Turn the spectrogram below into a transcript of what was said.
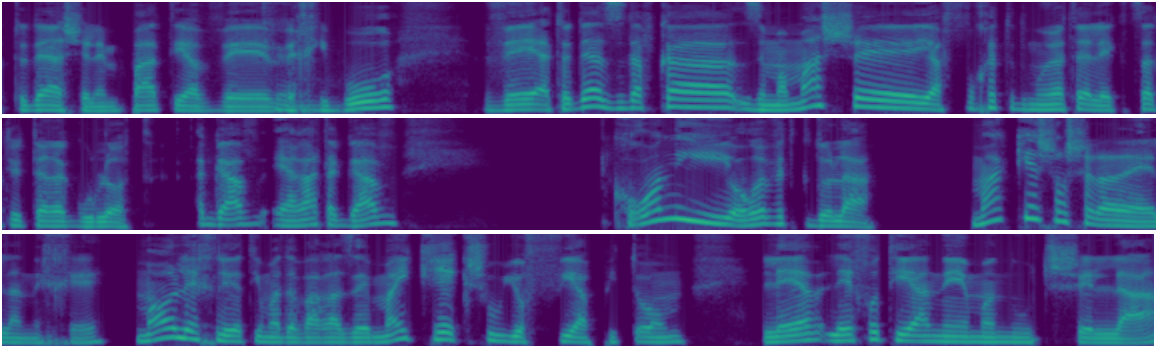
אתה יודע של אמפתיה ו- כן. וחיבור. ואתה יודע זה דווקא זה ממש אה, יהפוך את הדמויות האלה קצת יותר עגולות. אגב הערת אגב קרוני אורבת גדולה מה הקשר שלה לאל הנכה? מה הולך להיות עם הדבר הזה? מה יקרה כשהוא יופיע פתאום? לא, לאיפה תהיה הנאמנות שלה?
